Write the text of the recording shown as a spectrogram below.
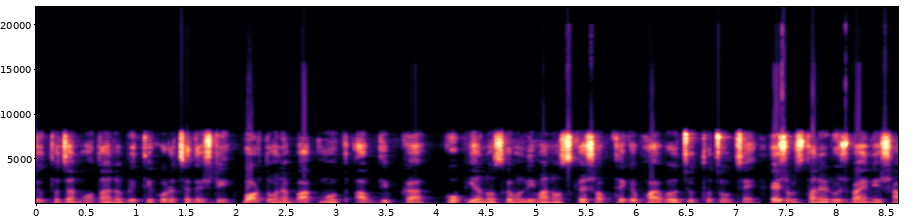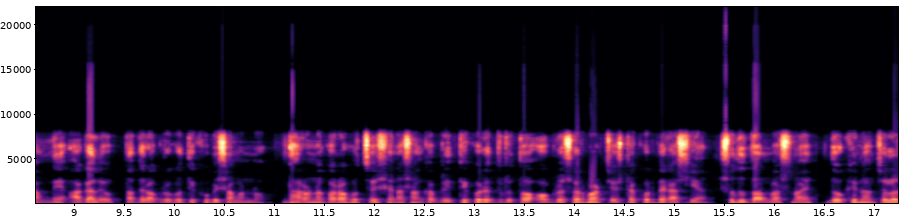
যুদ্ধযান মোতায়েনও বৃদ্ধি করেছে দেশটি। বর্তমানে বাকমুদ আবদিপকা কোপিয়ানস্ক এবং লিমানস্কে সব থেকে ভয়াবহ যুদ্ধ চলছে। এসব স্থানে রুশ বাহিনীর সামনে আগালেও তাদের অগ্রগতি খুবই সামান্য। ধারণা করা হচ্ছে সেনা সংখ্যা বৃদ্ধি করে দ্রুত অগ্রসর হওয়ার চেষ্টা করবে রাশিয়া। শুধু দনবাস নয় দক্ষিণাঞ্চলে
